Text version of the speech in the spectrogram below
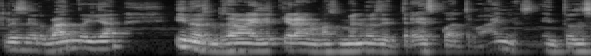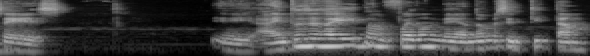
reservando ya. Y nos empezaron a decir que eran más o menos de tres, cuatro años. Entonces eh, ah, entonces ahí fue donde no me sentí tan,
